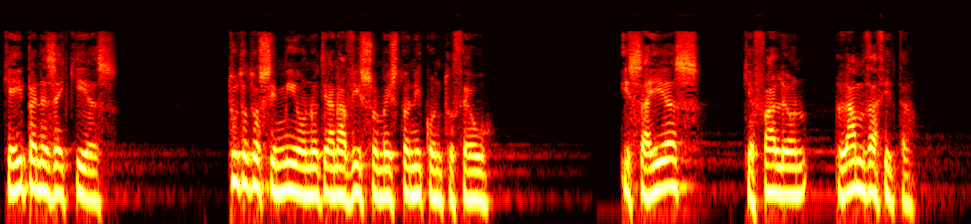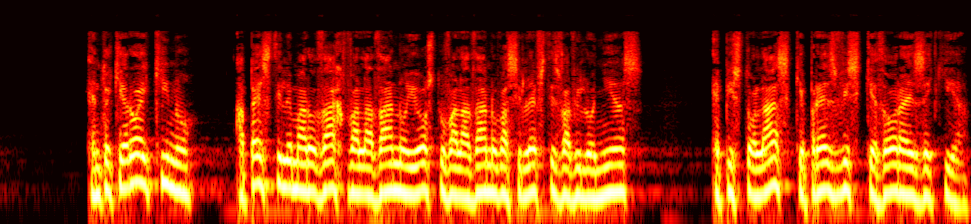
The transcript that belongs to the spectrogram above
Και είπεν Εζεκίας, «Τούτο το σημείον ότι αναβήσομαι εις τον οίκον του Θεού». Ισαΐας, κεφάλαιον λάμδα θήτα. Εν το καιρό εκείνο απέστειλε Μαροδάχ Βαλαδάνο ιός του Βαλαδάνο βασιλεύς της Βαβυλωνίας επιστολάς και πρέσβης και δώρα Εζεκία.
